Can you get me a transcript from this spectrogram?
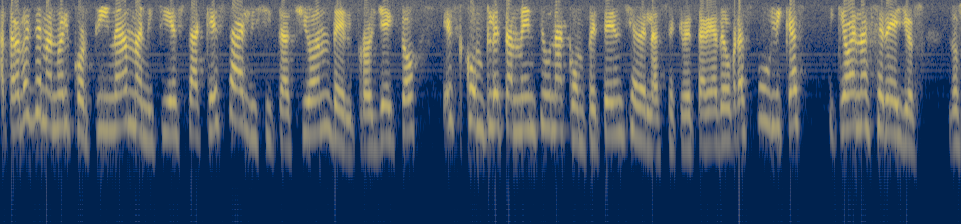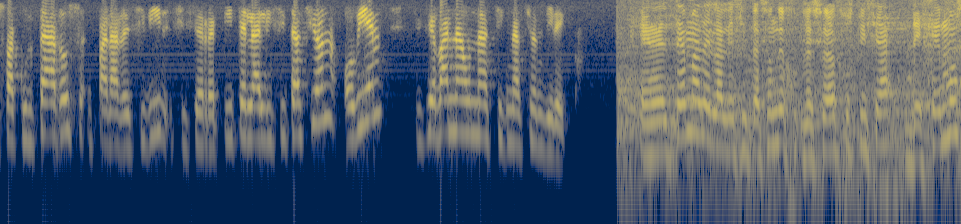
A través de Manuel Cortina manifiesta que esta licitación del proyecto es completamente una competencia de la Secretaría de Obras Públicas y que van a ser ellos los facultados para decidir si se repite la licitación o bien si se van a una asignación directa. En el tema de la licitación de, de Ciudad Justicia, dejemos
